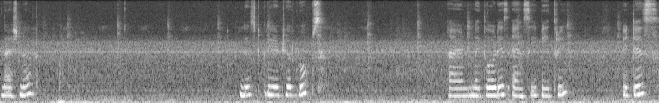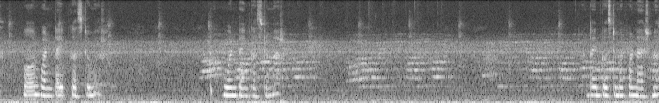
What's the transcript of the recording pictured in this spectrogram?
national. Just create your groups. And my third is ncb3 it is for one type customer. One time customer time customer for national.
